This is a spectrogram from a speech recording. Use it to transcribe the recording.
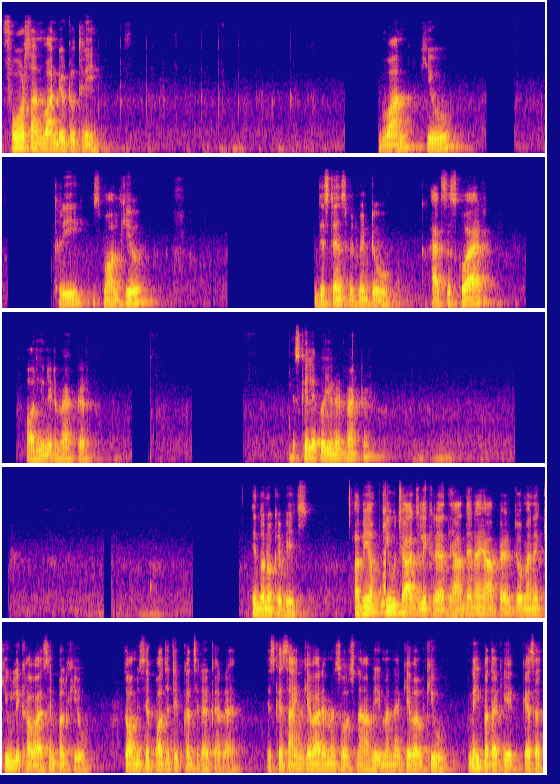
force on one due to three one q three small q distance between two x square और यूनिट वेक्टर इसके लिए कोई यूनिट वेक्टर इन दोनों के बीच। अभी हम क्यू चार्ज लिख रहे हैं। ध्यान देना यहाँ पे, जो मैंने क्यू लिखा हुआ है सिंपल क्यू तो हम इसे पॉजिटिव कंसिडर कर रहे हैं। इसके साइन के बारे में सोचना। अभी मैंने केवल क्यू नहीं पता कि एक कैसा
